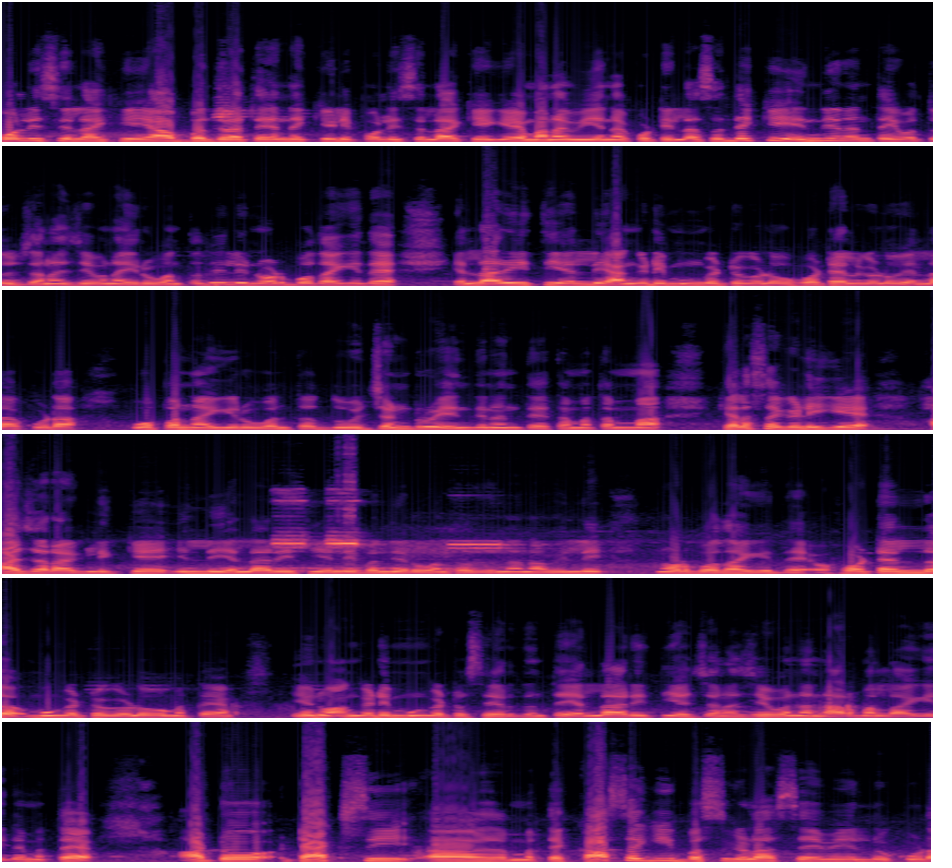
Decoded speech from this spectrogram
ಪೊಲೀಸ್ ಇಲಾಖೆಯ ಭದ್ರತೆಯನ್ನು ಕೇಳಿ ಪೊಲೀಸ್ ಇಲಾಖೆಗೆ ಮನವಿಯನ್ನ ಕೊಟ್ಟಿಲ್ಲ. ಸದ್ಯಕ್ಕೆ ಎಂದಿನಂತೆ ಇವತ್ತು ಜನಜೀವನ ಇರುವಂಥದ್ದು ಇಲ್ಲಿ ನೋಡ್ಬೋದಾಗಿದೆ. ಎಲ್ಲ ರೀತಿಯಲ್ಲಿ ಅಂಗಡಿ ಮುಂಗಟ್ಟುಗಳು, ಹೋಟೆಲ್ಗಳು ಎಲ್ಲ ಕೂಡ ಓಪನ್ ಆಗಿರುವಂಥದ್ದು. ಜನರು ಎಂದಿನಂತೆ ತಮ್ಮ ತಮ್ಮ ಕೆಲಸಗಳಿಗೆ ಹಾಜರಾಗಲಿಕ್ಕೆ ಇಲ್ಲಿ ಎಲ್ಲ ರೀತಿಯಲ್ಲಿ ಬಂದಿರುವಂಥದ್ದನ್ನು ನಾವಿಲ್ಲಿ ನೋಡ್ಬೋದಾಗಿದೆ. ಹೋಟೆಲ್ ಮುಂಗಟ್ಟುಗಳು ಮತ್ತು ಏನು ಅಂಗಡಿ ಮುಂಗಟ್ಟು ಸೇರಿದಂತೆ ಎಲ್ಲ ರೀತಿಯ ಜನಜೀವನ ನಾರ್ಮಲ್ ಆಗಿದೆ. ಮತ್ತು ಆಟೋ, ಟ್ಯಾಕ್ಸಿ ಮತ್ತು ಖಾಸಗಿ ಬಸ್ಗಳ ಸೇವೆಯಲ್ಲೂ ಕೂಡ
